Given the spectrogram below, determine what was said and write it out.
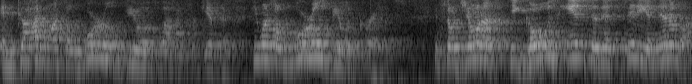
and God wants a world view of love and forgiveness. He wants a world view of grace. And so Jonah, he goes into this city in Nineveh.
